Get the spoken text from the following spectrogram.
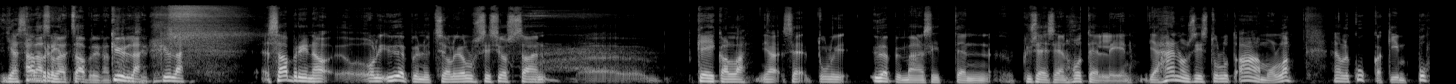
Ja Älä sano, että Sabrina Kyllä, sinne. kyllä. Sabrina oli yöpynyt, se oli ollut siis jossain äh, keikalla ja se tuli yöpymään sitten kyseiseen hotelliin. Ja hän on siis tullut aamulla, hän oli kukkakimppu,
